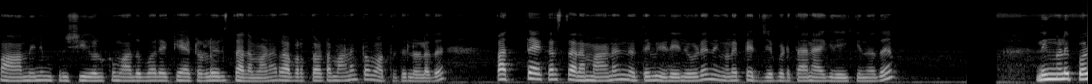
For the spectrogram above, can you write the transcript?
ഫാമിനും കൃഷികൾക്കും അതുപോലെയൊക്കെ ആയിട്ടുള്ള ഒരു സ്ഥലമാണ്. റബ്ബർ തോട്ടമാണ് ഇപ്പോൾ മൊത്തത്തിലുള്ളത്. പത്ത് ഏക്കർ സ്ഥലമാണ് ഇന്നത്തെ വീഡിയോയിലൂടെ നിങ്ങളെ പരിചയപ്പെടുത്താൻ ആഗ്രഹിക്കുന്നത്. നിങ്ങളിപ്പോൾ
